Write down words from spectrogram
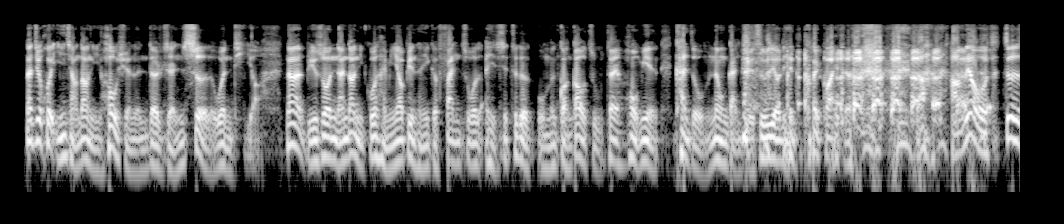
那就会影响到你候选人的人设的问题哦。那比如说，难道你郭台铭要变成一个翻桌的？哎，这个我们广告组在后面看着我们那种感觉，是不是有点怪怪的？啊，好，没有，我这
